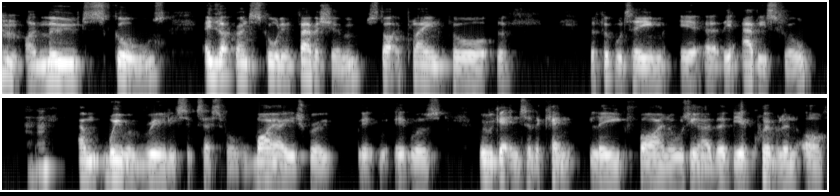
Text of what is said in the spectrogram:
I moved schools, ended up going to school in Faversham, started playing for the, the football team at the Abbey School. Mhm. And we were really successful. My age group, it, it was, we were getting to the Kent League finals, you know, the, the equivalent of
